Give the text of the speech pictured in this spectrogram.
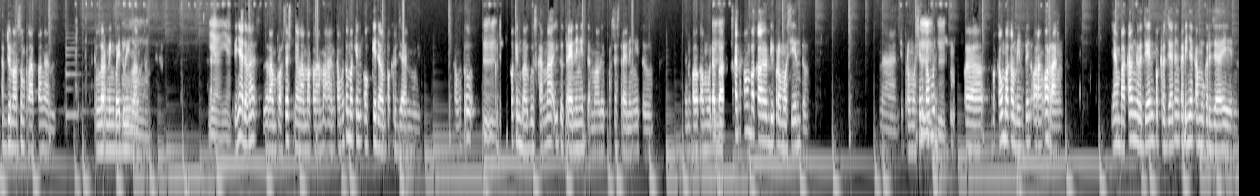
terjun langsung ke lapangan learning by doing Oh. langsung Iya, iya. intinya adalah dalam prosesnya lama kelamaan kamu tuh makin oke dalam pekerjaanmu gitu. kamu tuh Hmm, kerja makin bagus karena itu training itu melalui proses training itu dan kalau kamu udah Hmm. bagus kan kamu bakal dipromosiin tuh nah dipromosiin hmm, kamu hmm. eh, kamu bakal mimpin orang-orang yang bakal ngerjain pekerjaan yang tadinya kamu kerjain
